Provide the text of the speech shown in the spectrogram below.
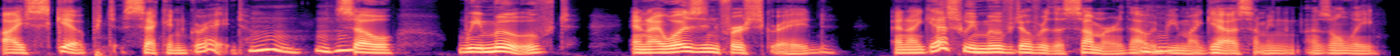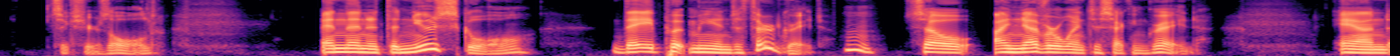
I skipped second grade. Mm. hmm So we moved, and I was in first grade, and I guess we moved over the summer. That would Mhm. be my guess. I mean, I was only six years old. And then at the new school, they put me into third grade. Hmm. So I never went to second grade. And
